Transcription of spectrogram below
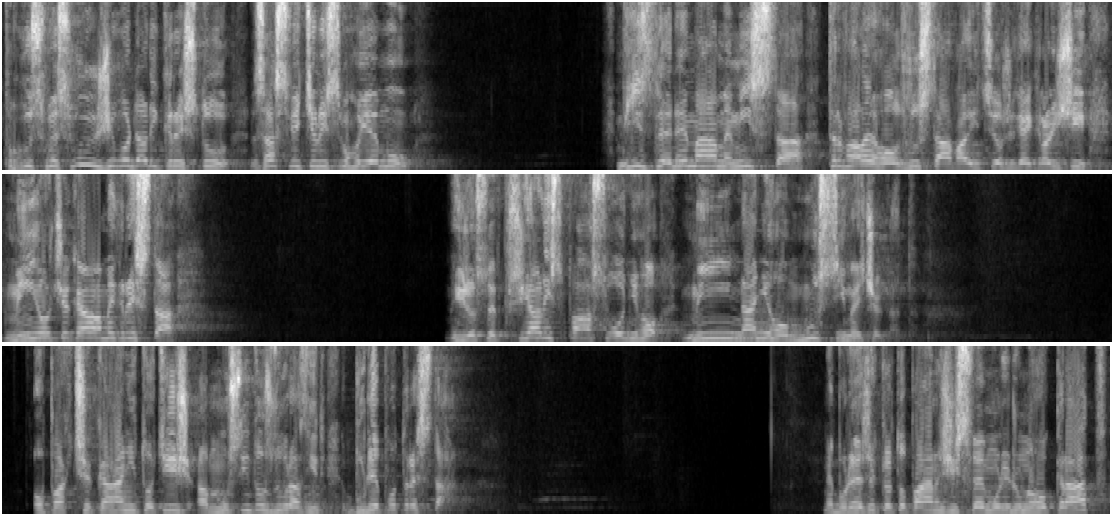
Pokud jsme svůj život dali Kristu, zasvětili jsme ho jemu. My zde nemáme místa trvalého zůstávajícího, říkají kraliči, my očekáváme Krista. My, kdo jsme přijali spásu od něho, my na něho musíme čekat. Opak čekání totiž, a musím to zdůraznit, bude potrestán. Nebo neřekl to pán Ježíš svému lidu mnohokrát,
